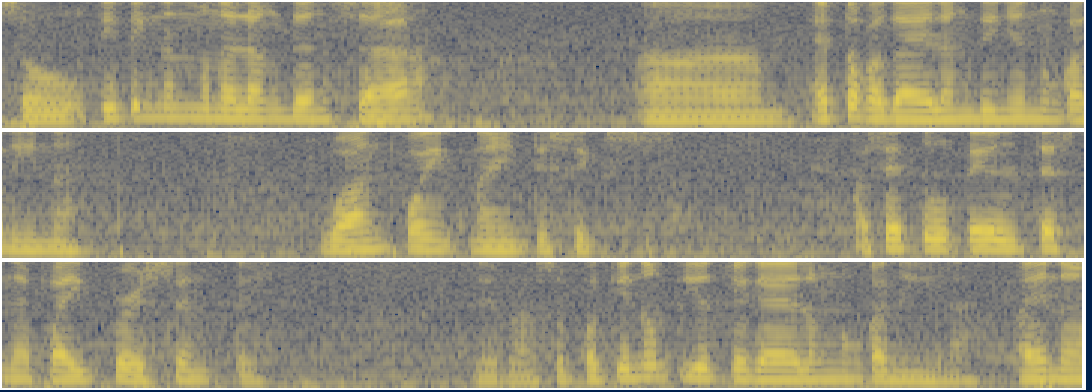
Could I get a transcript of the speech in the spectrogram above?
So, titingnan mo na lang dun sa um, ito kagaya lang din yun nung kanina. 1.96. Kasi two tail test na 5% eh. 'Di ba? So pag kinompute kagaya lang nung kanina, ay no,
